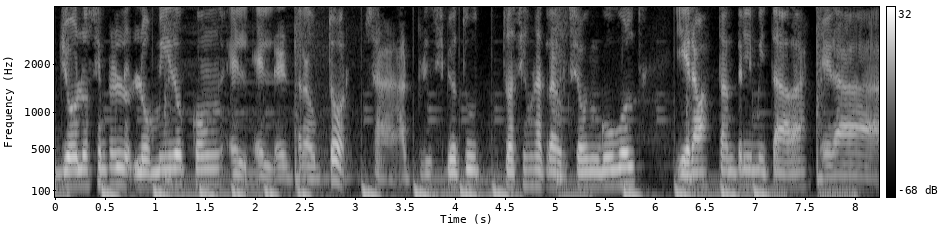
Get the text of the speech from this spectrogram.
yo lo siempre lo, mido con el, el, traductor. O sea, al principio tú, hacías una traducción en Google y era bastante limitada, era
